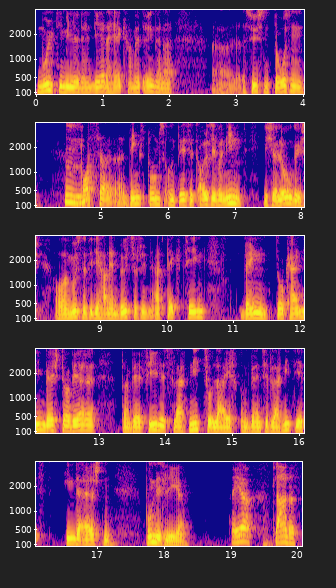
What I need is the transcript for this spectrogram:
Multimillionär daherkommt mit irgendeiner äh, süßen Dosen mhm. Wasser-Dingsbums und das jetzt alles übernimmt, ist ja logisch. Aber man muss natürlich auch den wirtschaftlichen Aspekt sehen, wenn da kein Investor wäre, dann wäre vieles vielleicht nicht so leicht und wären sie vielleicht nicht jetzt in der ersten Bundesliga. Naja, klar, das,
